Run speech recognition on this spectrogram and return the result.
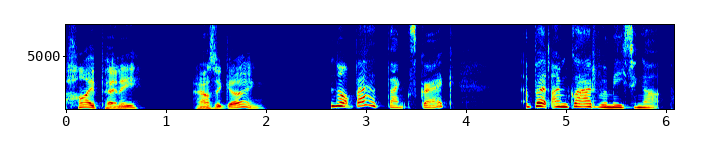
Hi, Penny. How's it going? Not bad, thanks, Greg. But I'm glad we're meeting up.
